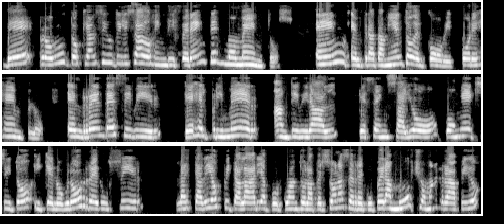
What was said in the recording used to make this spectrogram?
de productos que han sido utilizados en diferentes momentos en el tratamiento del COVID. Por ejemplo, el Remdesivir, que es el primer antiviral que se ensayó con éxito y que logró reducir la estadía hospitalaria, por cuanto la persona se recupera mucho más rápido,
